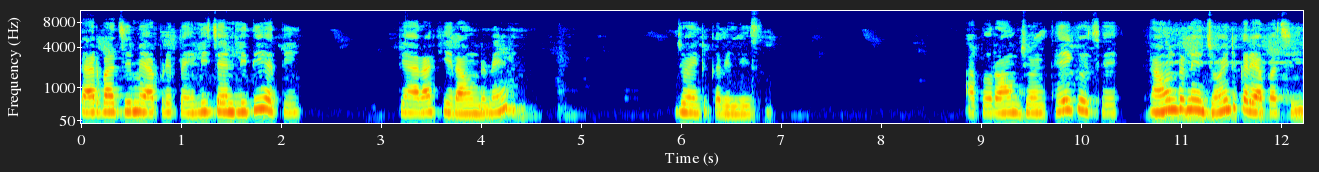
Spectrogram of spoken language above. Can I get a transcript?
ત્યારબાદ જે મેં આપણે પહેલી ચેન લીધી હતી, ત્યાં રાખી રાઉન્ડને જોઈન્ટ કરી લઈશું. આપણો રાઉન્ડ જોઈન્ટ થઈ ગયું છે. રાઉન્ડને જોઈન્ટ કર્યા પછી,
